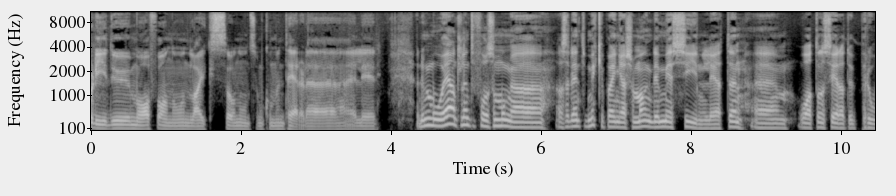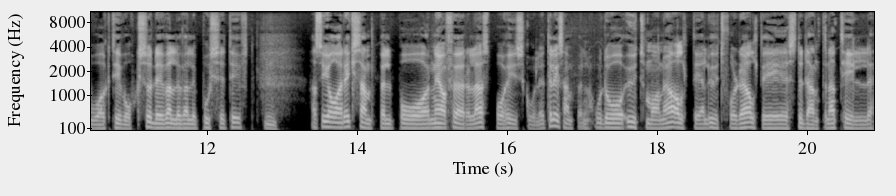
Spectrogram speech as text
Fordi du må få noen likes og noen som kommenterer det, eller Du må egentligen inte få så många, alltså det är inte mycket på engagemang, det är mer synligheten. Eh, och att de ser att du är proaktiv också, det är väldigt, väldigt positivt. Mm. Alltså jag har exempel på när jag har föreläst på högskolor till exempel och då utmanar jag alltid, eller utfordrar jag alltid studenterna till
